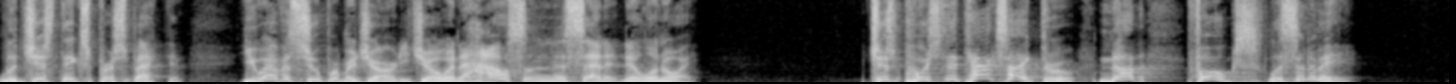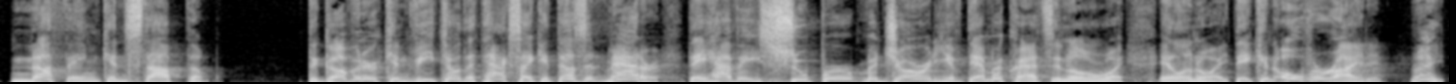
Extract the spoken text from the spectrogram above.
logistics perspective. You have a supermajority, Joe, in the House and in the Senate in Illinois. Just push the tax hike through. Not, folks, listen to me. Nothing can stop them. The governor can veto the tax hike. It doesn't matter. They have a super majority of Democrats in Illinois. Illinois. They can override it. Right.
